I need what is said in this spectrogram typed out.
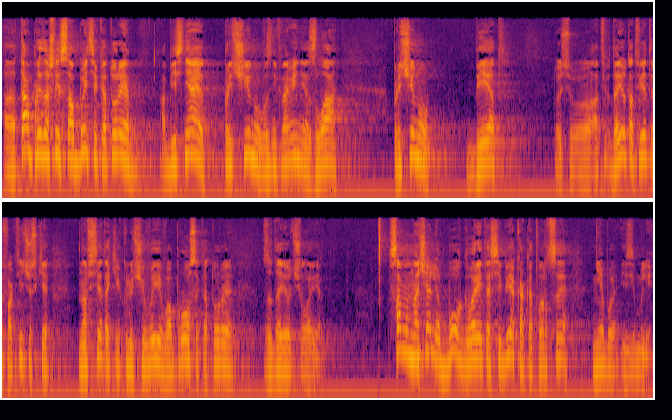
Э, там произошли события, которые объясняют причину возникновения зла, причину бед, то есть э, от, дает ответы фактически на все такие ключевые вопросы, которые задает человек. В самом начале Бог говорит о себе как о Творце неба и земли.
